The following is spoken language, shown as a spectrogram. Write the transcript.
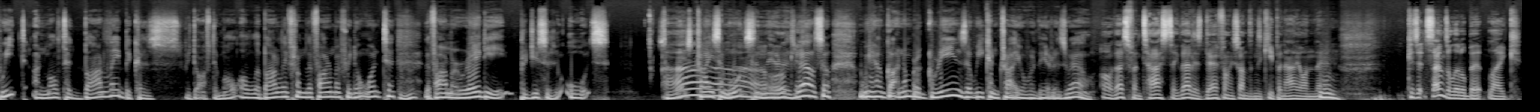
wheat, unmalted barley, because we don't have to malt all the barley from the farm if we don't want to. Mhm. The farm already produces oats. So let's try some oats in Ah, there as well. So we have got a number of grains that we can try over there as well. Oh, that's fantastic. That is definitely something to keep an eye on then. Mm. Because it sounds a little bit like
